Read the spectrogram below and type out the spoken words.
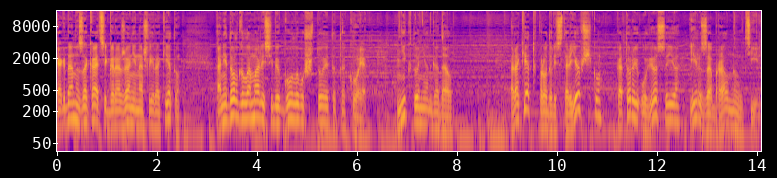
Когда на закате горожане нашли ракету, они долго ломали себе голову, что это такое. Никто не отгадал. Ракету продали старьевщику, который увез ее и разобрал на утиль.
